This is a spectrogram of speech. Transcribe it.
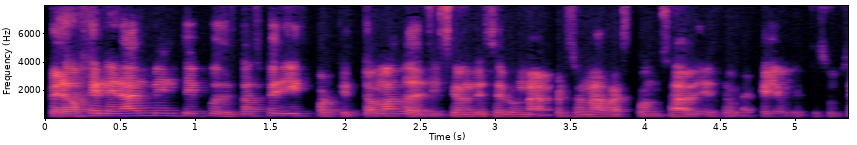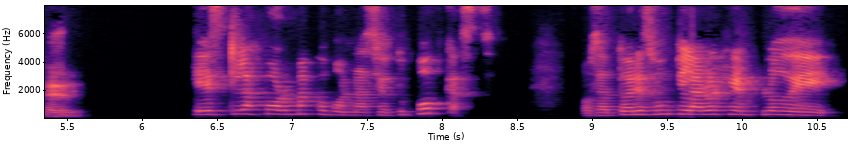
pero generalmente pues estás feliz porque tomas la decisión de ser una persona responsable sobre aquello que te sucede. es la forma como nació tu podcast. O sea, tú eres un claro ejemplo de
